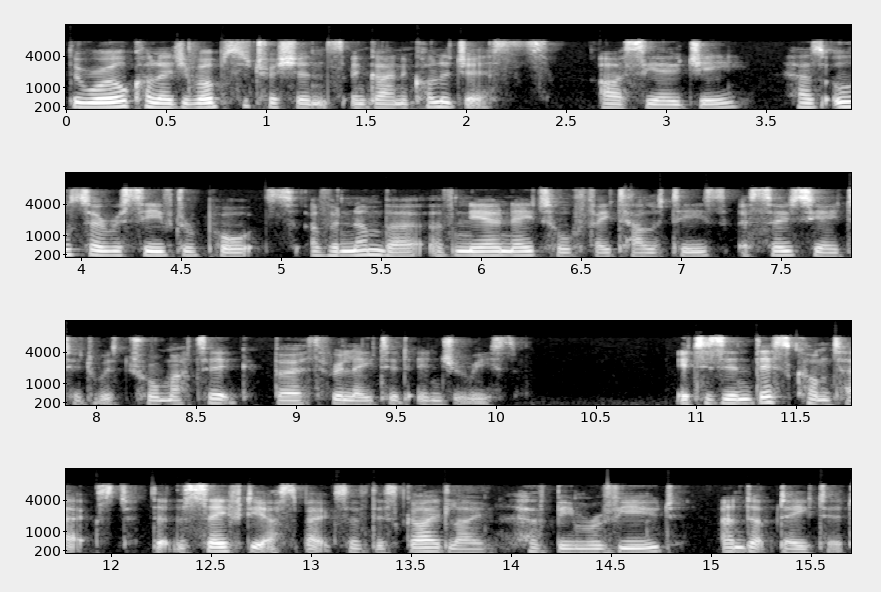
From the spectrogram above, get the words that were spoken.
The Royal College of Obstetricians and Gynecologists, RCOG, has also received reports of a number of neonatal fatalities associated with traumatic birth related injuries. It is in this context that the safety aspects of this guideline have been reviewed and updated.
